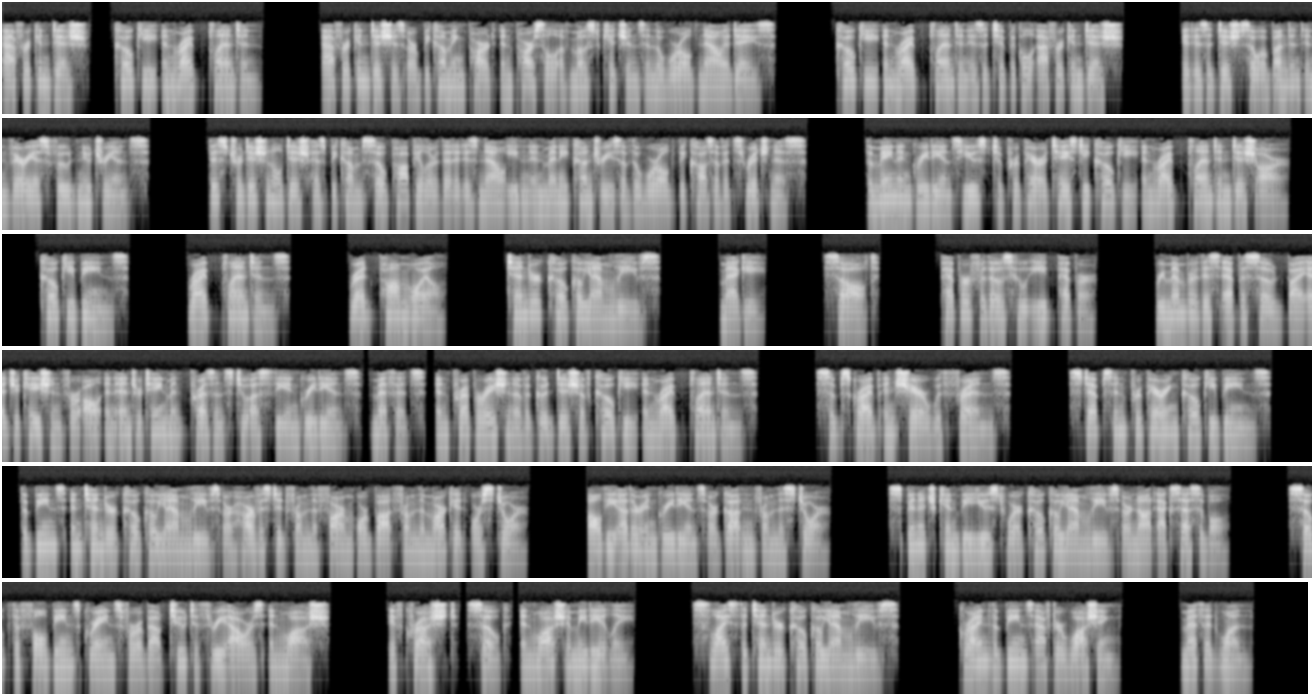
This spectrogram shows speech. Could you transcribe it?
African dish, koki and ripe plantain. African dishes are becoming part and parcel of most kitchens in the world nowadays. Koki and ripe plantain is a typical African dish. It is a dish so abundant in various food nutrients. This traditional dish has become so popular that it is now eaten in many countries of the world because of its richness. The main ingredients used to prepare a tasty koki and ripe plantain dish are koki beans, ripe plantains, red palm oil, tender cocoyam leaves, Maggi, salt, pepper for those who eat pepper. Remember this episode by Education for All and Entertainment presents to us the ingredients, methods, and preparation of a good dish of koki and ripe plantains. Subscribe and share with friends. Steps in preparing koki beans. The beans and tender cocoyam leaves are harvested from the farm or bought from the market or store. All the other ingredients are gotten from the store. Spinach can be used where cocoyam leaves are not accessible. Soak the full beans grains for about 2 to 3 hours and wash. If crushed, soak and wash immediately. Slice the tender cocoyam leaves. Grind the beans after washing. Method 1.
